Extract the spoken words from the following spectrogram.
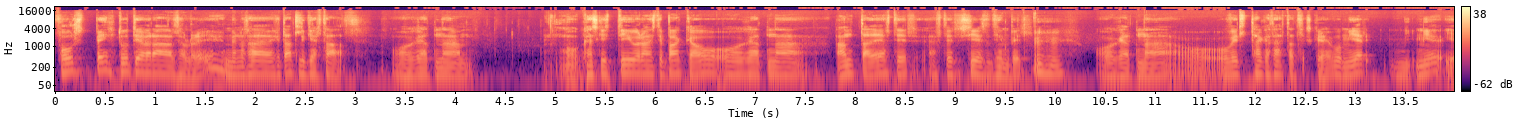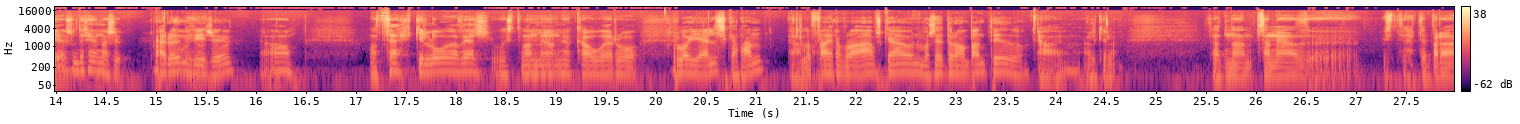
fórst beint út í að vera aðalþjálfari. Ég meina það hefur ekkert allir gert það og hérna og kannski stígur aðeins tilbaka og, og hérna andaði eftir, eftir síðasta tímbil Mhm. og hérna og, vil taka þetta til skref. Og mér, mér ég er svolítið hrefn að þessu. Það er auðvitað í þessu. Já. Og þekki loga vel, veist, var með hann hjá K.R. og og Logi elskar hann. Já. að færa frá afskjáunum og setur á hann bandið og já, já, algjörlega. Þarna, þannig að veist, þetta er bara,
